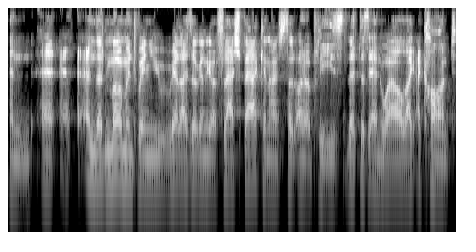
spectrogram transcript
and, and and that moment when you realize they're going to go flashback and i just thought oh no please let this end well. Like i can't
